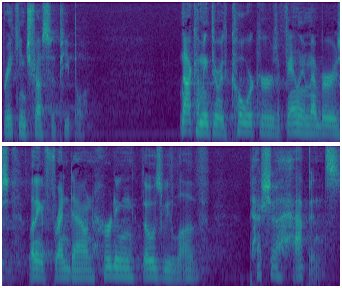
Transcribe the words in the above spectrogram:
breaking trust with people. Not coming through with coworkers or family members, letting a friend down, hurting those we love. Pesha happens.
